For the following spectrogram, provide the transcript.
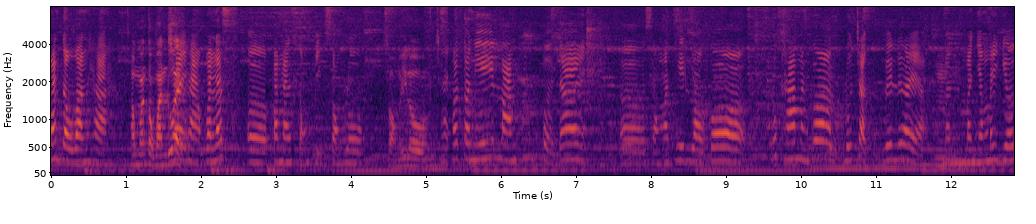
วันต่อวันค่ะ ทำวันต่อวันด้วย ใช่ค่ะ วันละเอ่อประมาณ2กิสองโล2กิโลใช่เพราะตอนนี้ร้านเพิ่งเปิดได้เอ่อสองอาทิตย์เราก็ลูกค้ามันก็รู้จักเรื่อยๆอะอืมมันมันยังไม่เยอะ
